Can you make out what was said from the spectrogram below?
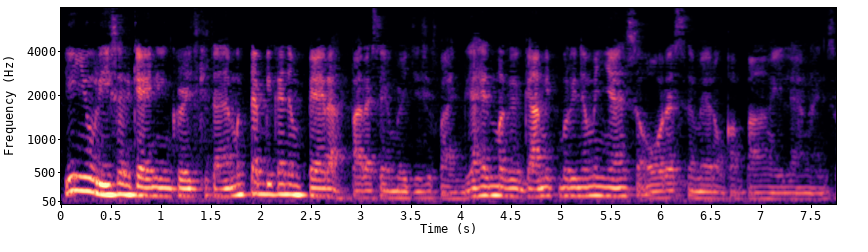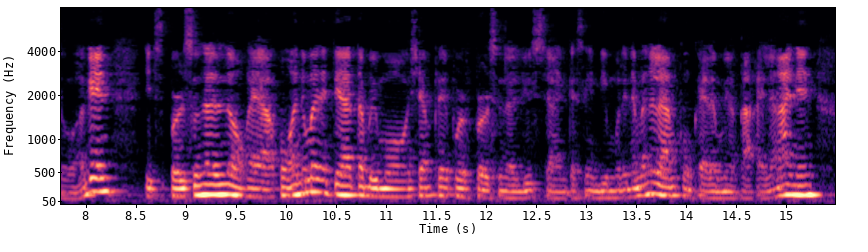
yun yung reason kaya ni-encourage kita na magtabi ka ng pera para sa emergency fund. Dahil magagamit mo rin naman yan sa oras na meron kang pangangailangan. So again it's personal no? Kaya kung ano man yung tinatabi mo syempre for personal use yan kasi hindi mo rin naman alam kung kailan mo yung kakailanganin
